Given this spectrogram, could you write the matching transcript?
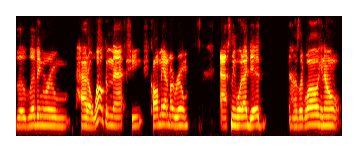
the living room had a welcome mat, she she called me out of my room, asked me what I did. And I was like, well, you know,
